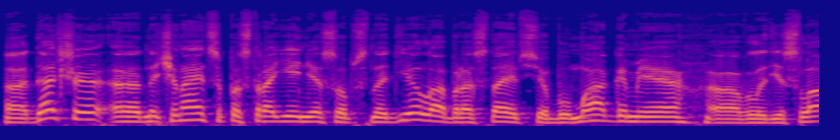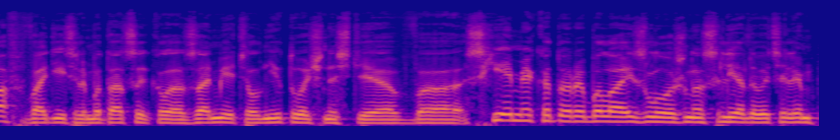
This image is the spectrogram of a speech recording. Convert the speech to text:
А дальше э, начинается построение, собственно, дела, обрастает все бумагами. А Владислав, водитель мотоцикла, заметил неточности в схеме, которая была изложена следователем,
